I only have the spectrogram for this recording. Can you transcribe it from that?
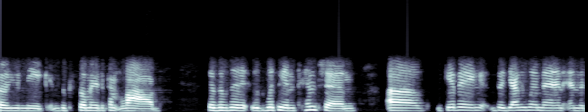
so unique, and with so many different labs, is with the, with the intention of giving the young women and the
